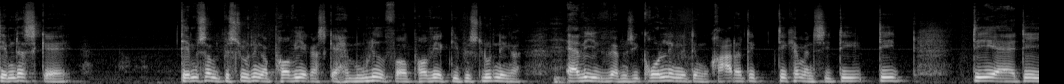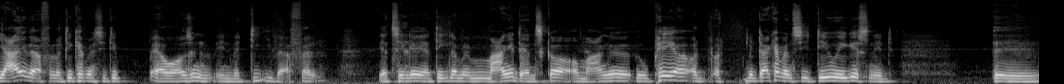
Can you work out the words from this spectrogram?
dem, der skal dem, som beslutninger påvirker, skal have mulighed for at påvirke de beslutninger. Mm. Er vi hvad man siger, grundlæggende demokrater? Det, det kan man sige, det, det, det, er, det er jeg i hvert fald, og det kan man sige, det er jo også en, en værdi i hvert fald. Jeg tænker, jeg deler med mange danskere og mange europæere, og, og, men der kan man sige, det er jo ikke sådan et, øh,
